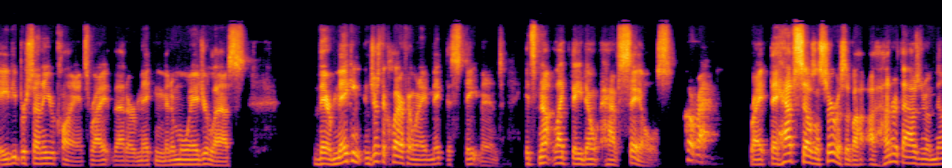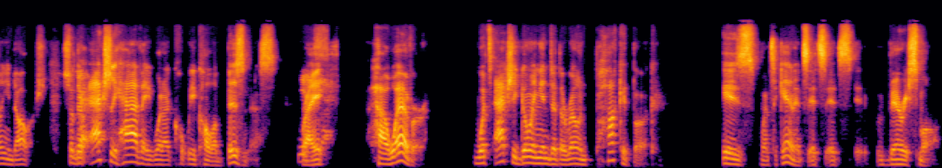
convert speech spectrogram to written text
80% of your clients, right, that are making minimum wage or less. They're making, and just to clarify, when I make this statement, it's not like they don't have sales, Correct. right? They have sales and service of a, a hundred thousand to a million dollars. So they actually have a what I call we call a business. Right. However, what's actually going into their own pocketbook is once again, it's it's it's very small.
